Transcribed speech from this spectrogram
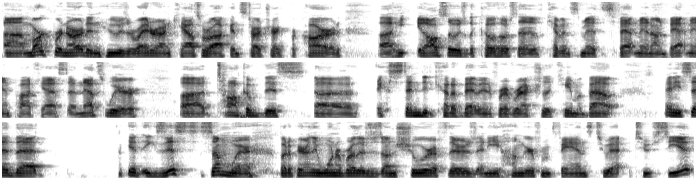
uh, Marc Bernardin, who is a writer on Castle Rock and Star Trek Picard, uh, he also is the co-host of Kevin Smith's Fat Man on Batman podcast, and that's where uh, talk of this uh, extended cut of Batman Forever actually came about. And he said that it exists somewhere, but apparently Warner Brothers is unsure if there's any hunger from fans to to see it.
